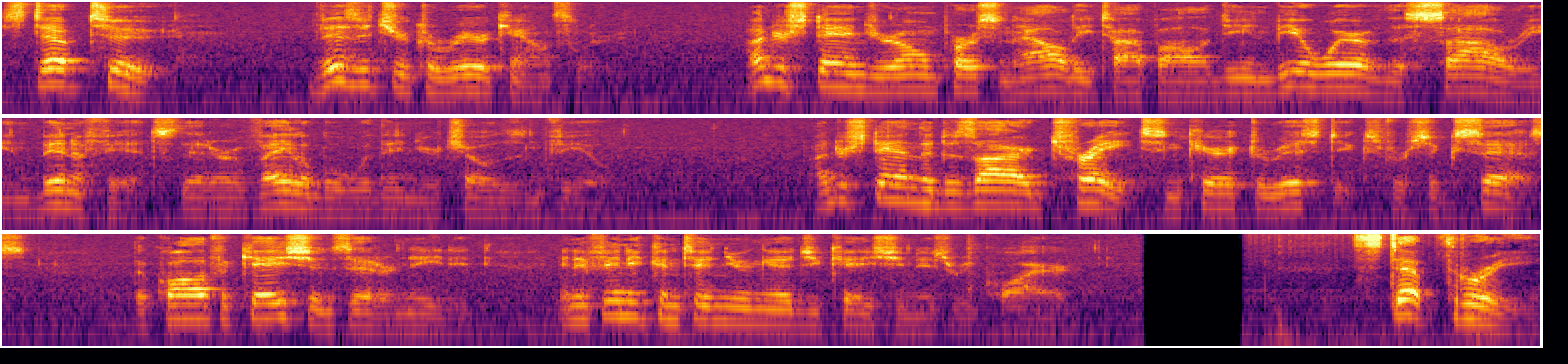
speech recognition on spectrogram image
Step 2. Visit your career counselor. Understand your own personality typology and be aware of the salary and benefits that are available within your chosen field. Understand the desired traits and characteristics for success, the qualifications that are needed, and if any continuing education is required. Step 3.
